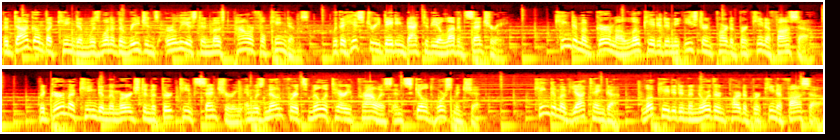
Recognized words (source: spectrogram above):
The Dagomba Kingdom was one of the region's earliest and most powerful kingdoms, with a history dating back to the 11th century. Kingdom of Germa located in the eastern part of Burkina Faso. The Germa kingdom emerged in the 13th century and was known for its military prowess and skilled horsemanship. Kingdom of Yatenga, located in the northern part of Burkina Faso.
